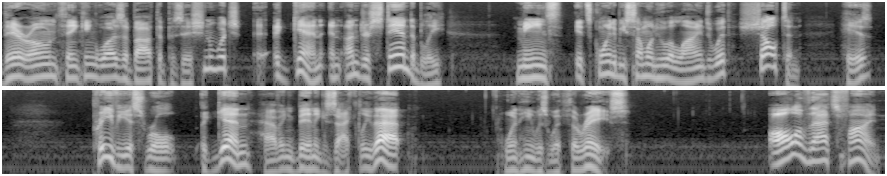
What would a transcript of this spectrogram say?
their own thinking was about the position, which, again, and understandably, means it's going to be someone who aligns with Shelton. His previous role, again, having been exactly that when he was with the Rays. All of that's fine.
